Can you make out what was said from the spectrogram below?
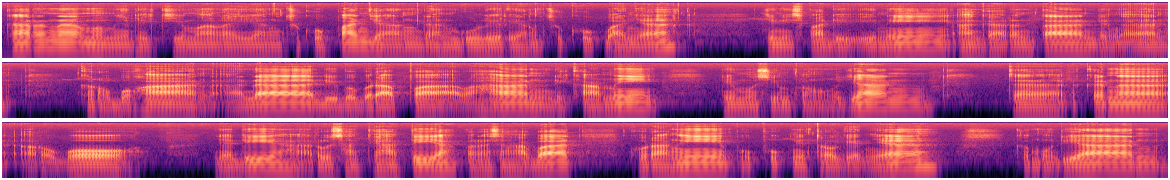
Karena memiliki malai yang cukup panjang dan bulir yang cukup banyak jenis padi ini agak rentan dengan kerobohan. Ada di beberapa lahan di kami di musim penghujan terkena roboh. Jadi harus hati-hati ya para sahabat kurangi pupuk nitrogennya. Kemudian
